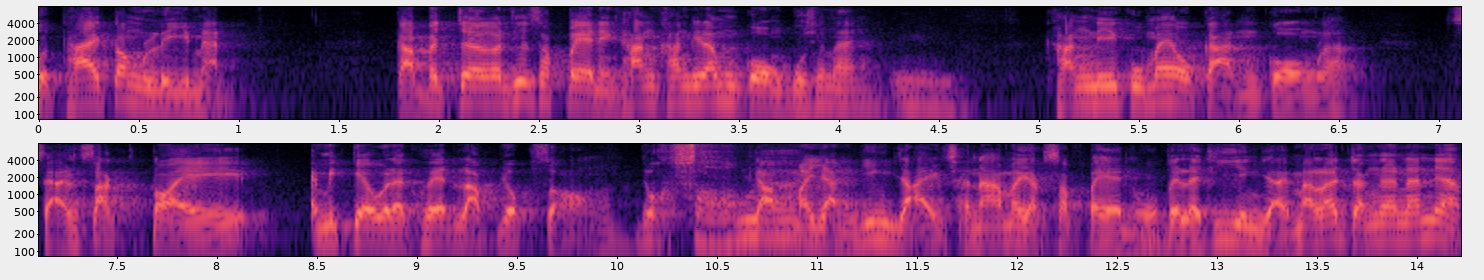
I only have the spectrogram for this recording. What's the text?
สุดท้ายต้องรีแมตช์กลับไปเจอกันที่สเปนอีกครั้งครั้งที่แล้วมึงโกงกูใช่ไหมอืมครั้งนี้กูไม่ให้โอกาสมึงโกงแล้วแสนศักดิ์ต่อยไอ้มิเกลเวลาเควสหลับยกสองยกสองกลับมาอย่างยิ่งใหญ่ ชนะมาจากสเปนโหเป็นอะไรที่ยิ่งใหญ่มากแล้วจากนั้นเนี่ย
